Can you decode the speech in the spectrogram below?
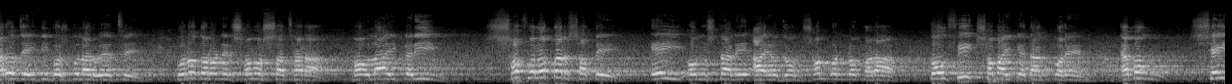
আরও যেই দিবসগুলো রয়েছে, কোনো ধরনের সমস্যা ছাড়া মাওলাই করিম সফলতার সাথে এই অনুষ্ঠানে আয়োজন সম্পন্ন করার তৌফিক সবাইকে দান করেন এবং সেই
